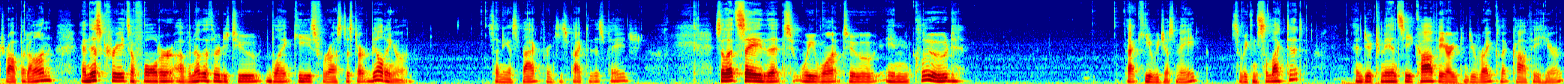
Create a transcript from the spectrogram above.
drop it on, and this creates a folder of another 32 blank keys for us to start building on. Sending us back, brings us back to this page. So let's say that we want to include that key we just made. So we can select it and do Command C copy, or you can do right click copy here.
